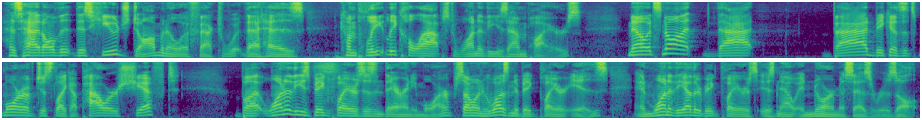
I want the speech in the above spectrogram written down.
has had all the, this huge domino effect that has completely collapsed one of these empires. Now it's not that bad because it's more of just like a power shift. But one of these big players isn't there anymore. Someone who wasn't a big player is, and one of the other big players is now enormous as a result.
